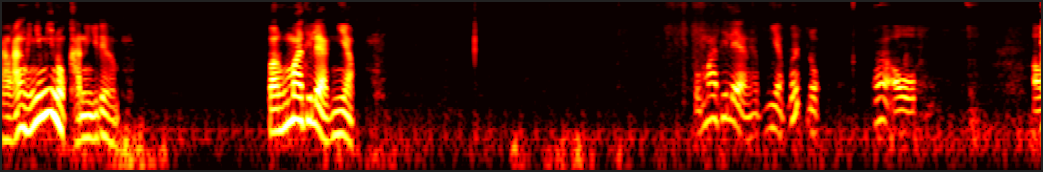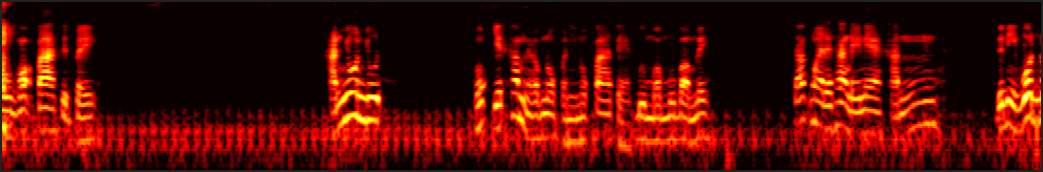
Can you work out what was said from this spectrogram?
ข้างหลังนี่ยังมีนกขันอยู่ด้วยครับ ตอนผมมาที่แรกเงียบ ผมมาที่แรกครับเงียบเบิดนกเพราะเอา เอาเงาะป้าขึ้นไป ขันโยนอยู่หกเจ็ดค่ำนะครับนกปนี้นกป้าแตกบึมบอมบึมบอมเลยจักมาได้ทางไหนเนี่ยขันเดี๋ยวนี้วน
